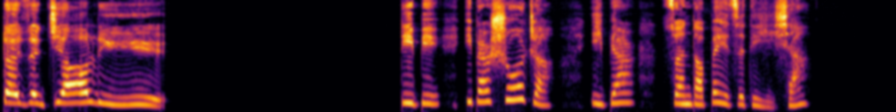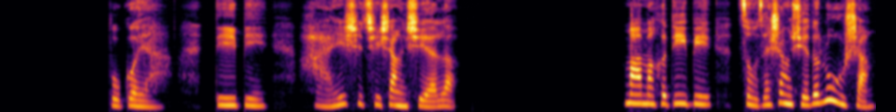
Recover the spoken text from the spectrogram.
待在家里。”迪比一边说着，一边钻到被子底下。不过呀，迪比还是去上学了。妈妈和迪比走在上学的路上，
